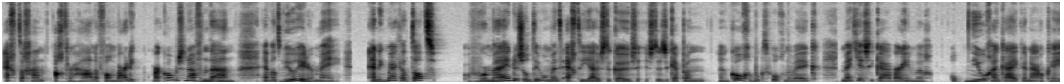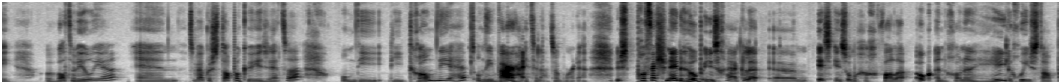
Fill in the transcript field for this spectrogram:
echt te gaan achterhalen van waar, die, waar komen ze nou vandaan en wat wil je ermee. En ik merk dat dat voor mij dus op dit moment echt de juiste keuze is. Dus ik heb een, een call geboekt volgende week met Jessica, waarin we opnieuw gaan kijken naar: oké, wat wil je en welke stappen kun je zetten om die, die droom die je hebt, om die waarheid te laten worden. Dus professionele hulp inschakelen ehm, is in sommige gevallen ook een, gewoon een hele goede stap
